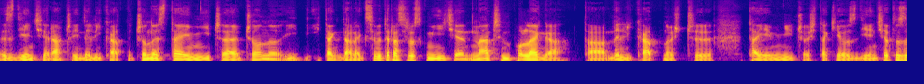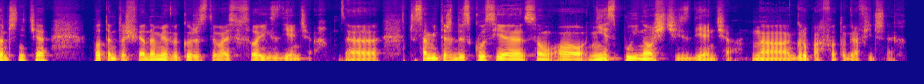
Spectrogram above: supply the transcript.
zdjęcie raczej delikatne, czy ono jest tajemnicze, czy ono i, i tak dalej. Jak sobie teraz rozkminicie, na czym polega ta delikatność czy tajemniczość takiego zdjęcia, to zaczniecie potem to świadomie wykorzystywać w swoich zdjęciach. E, czasami też dyskusje są o niespójności zdjęcia na grupach fotograficznych.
